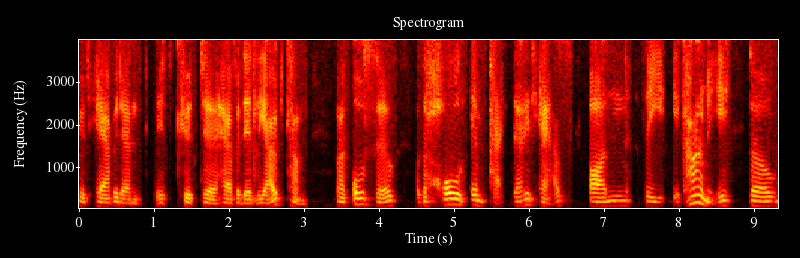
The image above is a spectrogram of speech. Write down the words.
could have it, and it could uh, have a deadly outcome. But also the whole impact that it has on the economy. So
